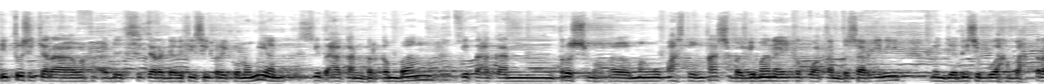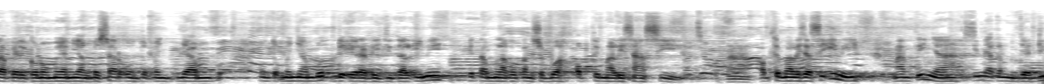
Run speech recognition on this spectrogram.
itu secara secara dari sisi perekonomian kita akan berkembang, kita akan terus eh, mengupas tuntas bagaimana kekuatan besar ini menjadi sebuah bahtera perekonomian yang besar untuk menyambut untuk menyambut di era digital ini kita melakukan sebuah optimalisasi. Nah, optimalisasi ini nantinya ini akan menjadi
